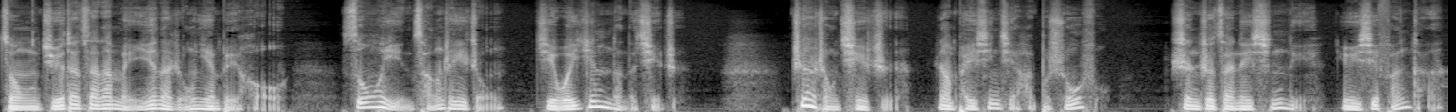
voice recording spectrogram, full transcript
总觉得在他美艳的容颜背后，似乎隐藏着一种极为阴冷的气质。这种气质让裴新简很不舒服，甚至在内心里有一些反感。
